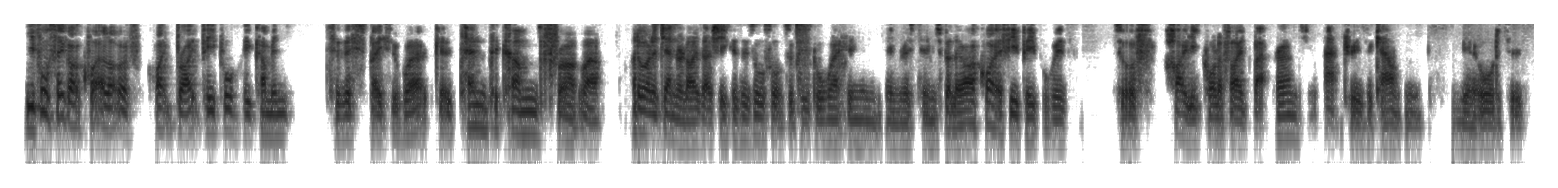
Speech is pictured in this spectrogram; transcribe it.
You've also got quite a lot of quite bright people who come into this space of work. They tend to come from well I don't want to generalize actually because there's all sorts of people working in, in risk teams, but there are quite a few people with sort of highly qualified backgrounds, actuaries, accountants, you know, auditors,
